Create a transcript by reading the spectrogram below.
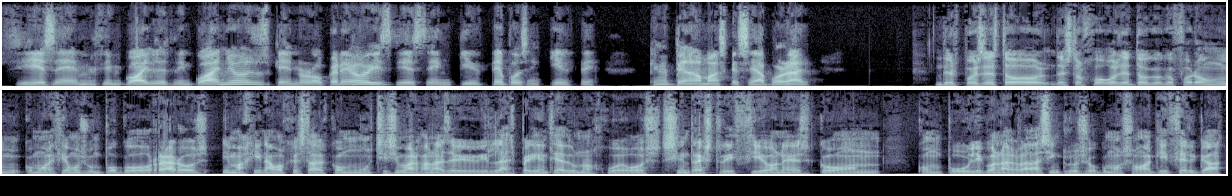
Si es en 5 años, 5 años, que no lo creo, y si es en 15, pues en 15, que me pega más que sea por ahí. Después de, de estos Juegos de Tokio que fueron, como decíamos, un poco raros, imaginamos que estabas con muchísimas ganas de vivir la experiencia de unos Juegos sin restricciones, con, con público en las gradas, incluso como son aquí cerca,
